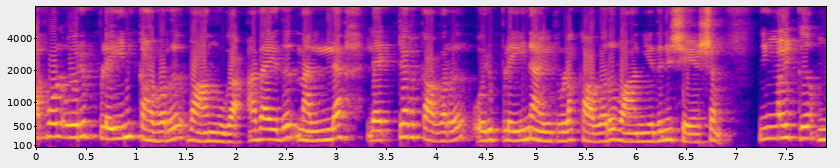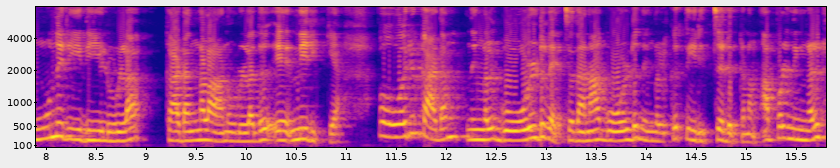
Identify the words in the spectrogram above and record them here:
അപ്പോൾ ഒരു പ്ലെയിൻ കവറ് വാങ്ങുക. അതായത് നല്ല ലെറ്റർ കവറ് ഒരു പ്ലെയിൻ ആയിട്ടുള്ള കവറ് വാങ്ങിയതിന് ശേഷം നിങ്ങൾക്ക് മൂന്ന് രീതിയിലുള്ള കടങ്ങളാണ് ഉള്ളത് എന്നിരിക്കുക. അപ്പോൾ ഒരു കടം നിങ്ങൾ ഗോൾഡ് വെച്ചതാണ്. ആ ഗോൾഡ് നിങ്ങൾക്ക് തിരിച്ചെടുക്കണം. അപ്പോൾ നിങ്ങൾ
